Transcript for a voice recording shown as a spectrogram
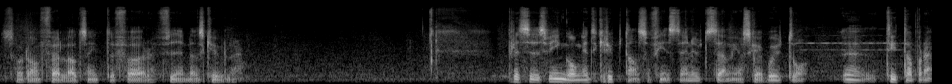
Så de föll alltså inte för fiendens kulor. Precis vid ingången till kryptan så finns det en utställning. Jag ska gå ut och eh, titta på den.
